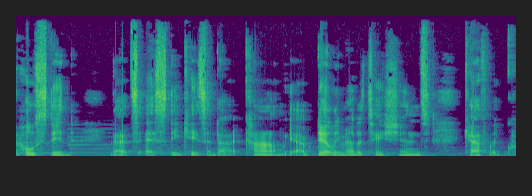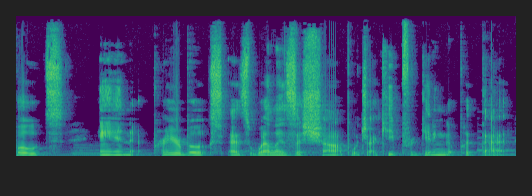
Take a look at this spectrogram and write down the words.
hosted. That's sdkaysen.com. We have daily meditations, Catholic quotes, and prayer books, as well as a shop, which I keep forgetting to put that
